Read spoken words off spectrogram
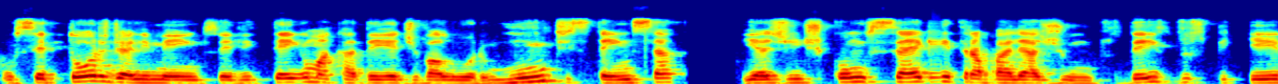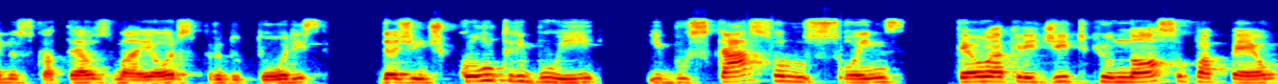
O setor de alimentos, ele tem uma cadeia de valor muito extensa, e a gente consegue trabalhar juntos, desde os pequenos até os maiores produtores, da gente contribuir e buscar soluções. Então, acredito que o nosso papel,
